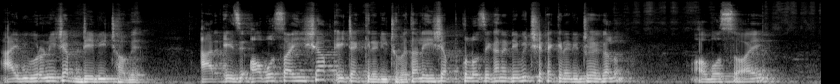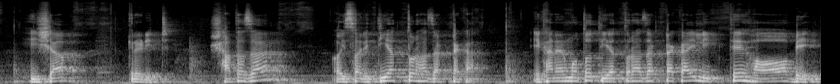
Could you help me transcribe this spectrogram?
আয় বিবরণী হিসাব ডেবিট হবে। আর এই যে অবসয় হিসাব এটা ক্রেডিট হবে। তাহলে হিসাব ক্লোজ এখানে ডেবিট সেটা ক্রেডিট হয়ে গেল। অবসয় হিসাব ক্রেডিট সাত হাজার, ওই সরি তিয়াত্তর হাজার টাকা। এখানের মতো তিয়াত্তর হাজার টাকাই লিখতে হবে।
